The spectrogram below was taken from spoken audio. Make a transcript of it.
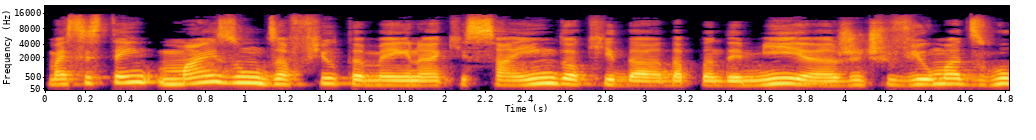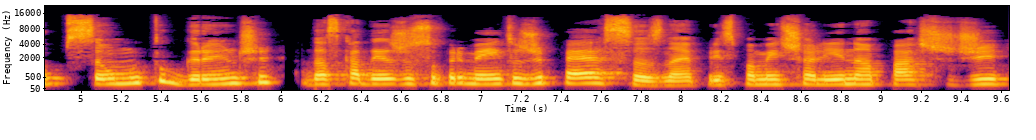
Mas vocês têm mais um desafio também, né? Que saindo aqui da, da pandemia, a gente viu uma disrupção muito grande das cadeias de suprimentos de peças, né? Principalmente ali na parte de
